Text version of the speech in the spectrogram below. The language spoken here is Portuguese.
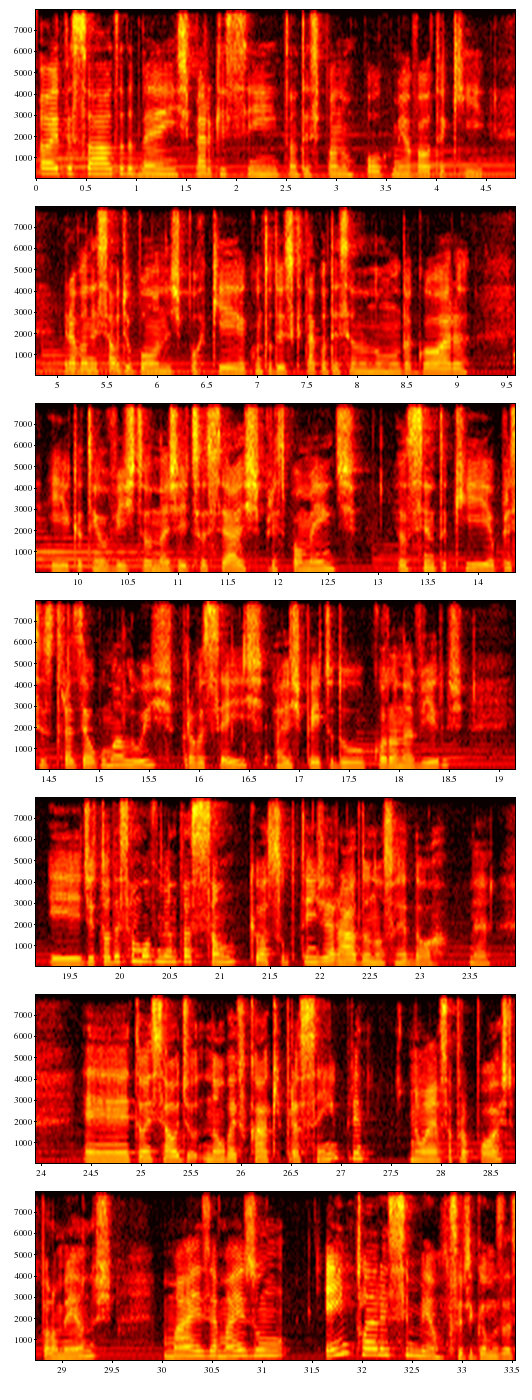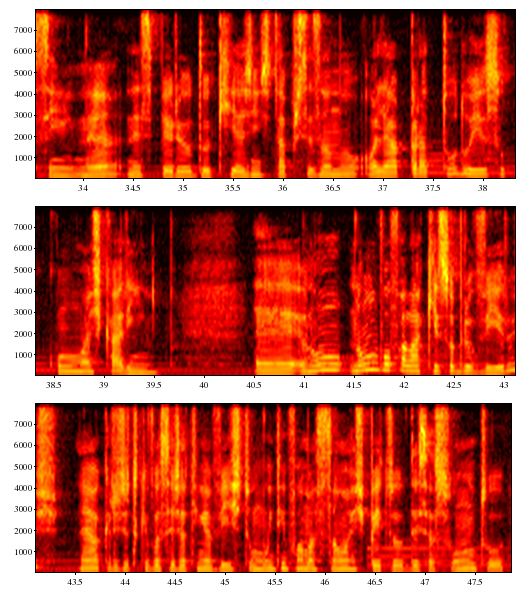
Oi, pessoal, tudo bem? Espero que sim. Tô antecipando um pouco minha volta aqui, gravando esse áudio bônus, porque com tudo isso que tá acontecendo no mundo agora e que eu tenho visto nas redes sociais, principalmente, eu sinto que eu preciso trazer alguma luz para vocês a respeito do coronavírus e de toda essa movimentação que o assunto tem gerado ao nosso redor, né? É, então esse áudio não vai ficar aqui para sempre, não é essa proposta, pelo menos mas é mais um enclarecimento, digamos assim, né? Nesse período que a gente está precisando olhar para tudo isso com mais carinho. É, eu não, não vou falar aqui sobre o vírus, né? Eu acredito que você já tenha visto muita informação a respeito desse assunto,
